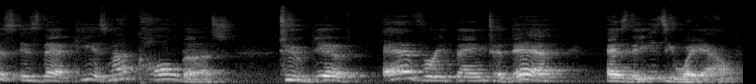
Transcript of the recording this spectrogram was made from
is, is that he has not called us to give everything to death as the easy way out.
